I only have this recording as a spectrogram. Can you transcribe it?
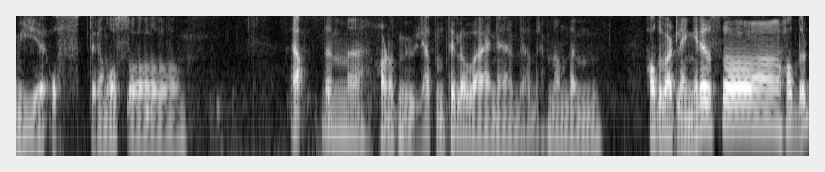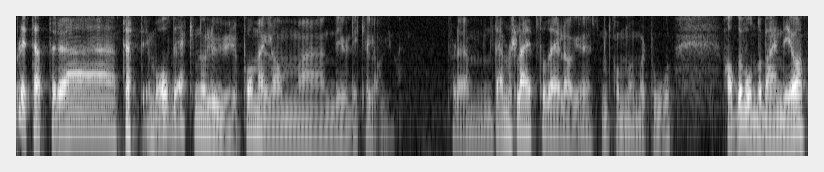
mye oftere enn oss. Og ja, de har nok muligheten til å være bedre. Men de hadde vært lengre, så hadde det blitt tettere, tettere i mål. Det er ikke noe å lure på mellom eh, de ulike lagene. For dem, dem sleit, og det laget som kom nummer to, hadde vonde bein, de òg.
